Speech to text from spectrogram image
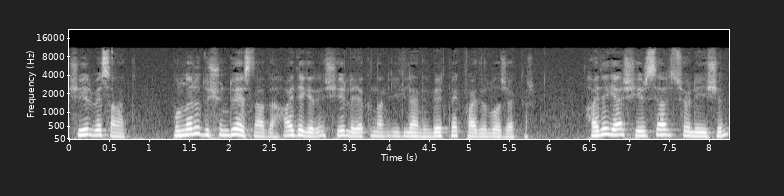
Şiir ve sanat Bunları düşündüğü esnada Heidegger'in şiirle yakından ilgilendiğini belirtmek faydalı olacaktır. Heidegger şiirsel söyleyişin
